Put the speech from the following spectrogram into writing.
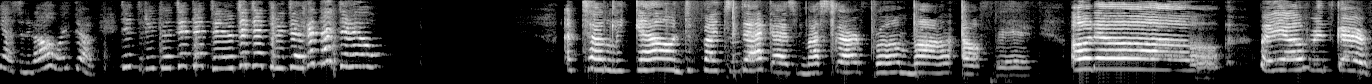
Yes, and it all worked out. I'm totally going to fight some bad guys with my scarf from my Alfred. Oh no! My Alfred scarf!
